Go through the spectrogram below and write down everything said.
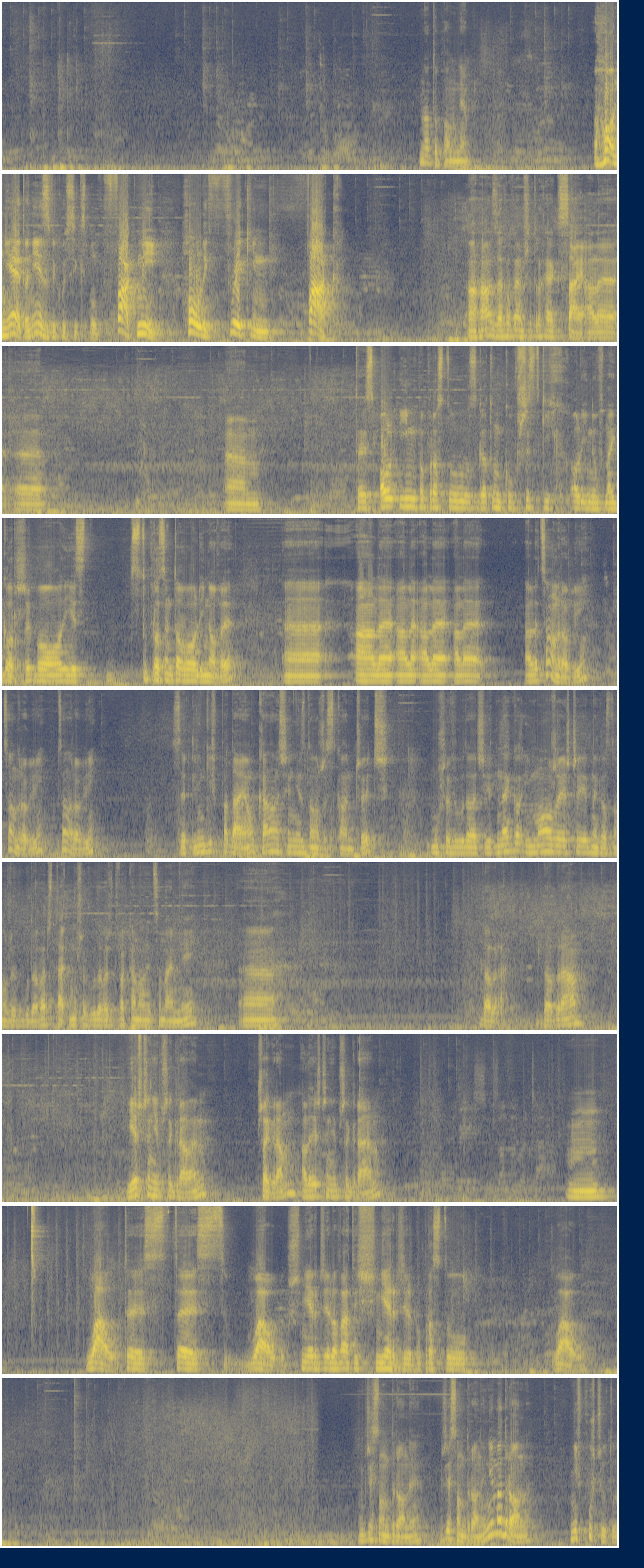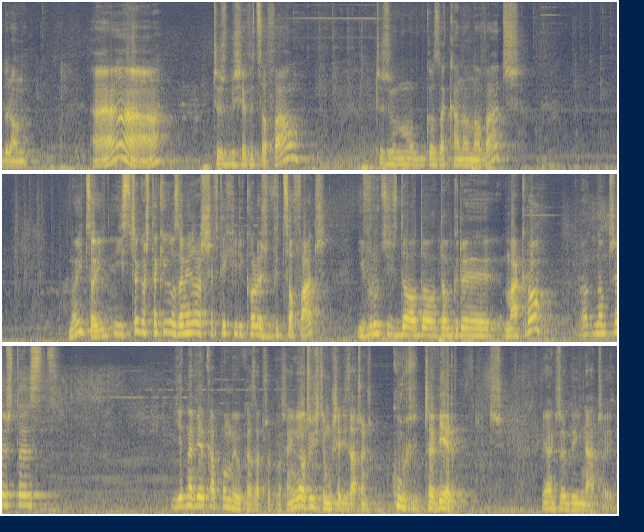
No to po mnie. O nie, to nie jest zwykły Sixpool. Fuck me! Holy freaking fuck! Aha, zachowałem się trochę jak Sai, ale... Em, to jest all-in po prostu z gatunku wszystkich all-inów najgorszy, bo jest stuprocentowo all-inowy. E, ale, ale, ale, ale, ale co on robi? Co on robi? Co on robi? Zerglingi wpadają, kanon się nie zdąży skończyć. Muszę wybudować jednego i może jeszcze jednego zdążę wybudować. Tak, muszę wybudować dwa kanony co najmniej. E... Dobra, dobra. Jeszcze nie przegrałem. Przegram, ale jeszcze nie przegrałem. Mm. Wow, to jest, to jest, wow, śmierdzielowaty śmierdziel, po prostu, wow. Gdzie są drony? Gdzie są drony? Nie ma dron. Nie wpuścił tu dron. A, czyżby się wycofał? Czyżbym mógł go zakanonować? No i co? I, I z czegoś takiego zamierzasz się w tej chwili koleś wycofać i wrócić do, do, do gry makro? No, no przecież to jest jedna wielka pomyłka za przeproszeniem. I oczywiście musieli zacząć kurcze wiercić. Jak żeby inaczej.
